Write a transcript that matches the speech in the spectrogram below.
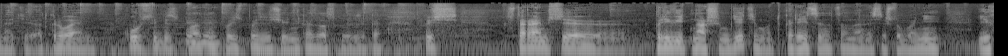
знаете, открываем курсы бесплатные по, по изучению казахского языка. То есть стараемся привить нашим детям, вот, корейцы национальности, чтобы они их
